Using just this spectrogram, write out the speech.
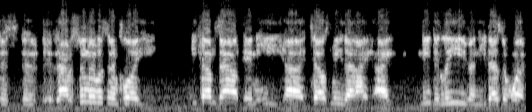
this, uh, I assume it was an employee. He comes out and he uh, tells me that I, I need to leave, and he doesn't want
